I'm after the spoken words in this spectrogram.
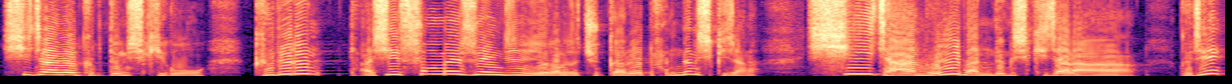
시장을 급등시키고 그들은 다시 순매수 행진을 이어가면서 주가를 반등시키잖아. 시장을 반등시키잖아. 그지?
